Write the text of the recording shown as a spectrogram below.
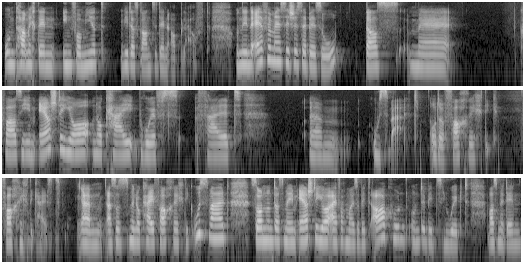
Und habe mich dann informiert, wie das Ganze dann abläuft. Und in der FMS ist es eben so, dass man quasi im ersten Jahr noch kein Berufsfeld ähm, auswählt oder Fachrichtung. Fachrichtung heisst ähm, also dass man noch keine Fachrichtung auswählt, sondern dass man im ersten Jahr einfach mal so ein bisschen ankommt und ein bisschen schaut, was man dann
